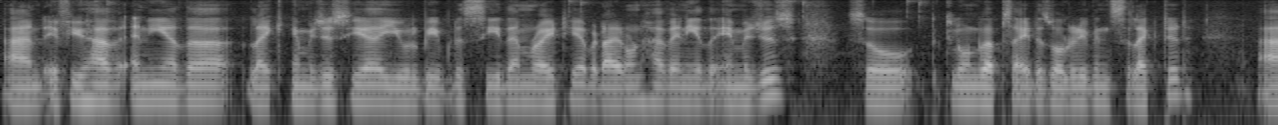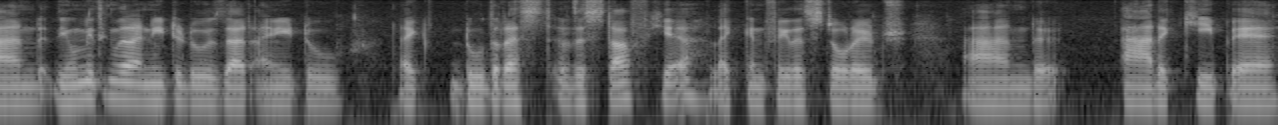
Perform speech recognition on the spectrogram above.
And if you have any other like images here you will be able to see them right here but I don't have any other images. So the clone website has already been selected and the only thing that I need to do is that I need to like do the rest of this stuff here like configure the storage and add a key pair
